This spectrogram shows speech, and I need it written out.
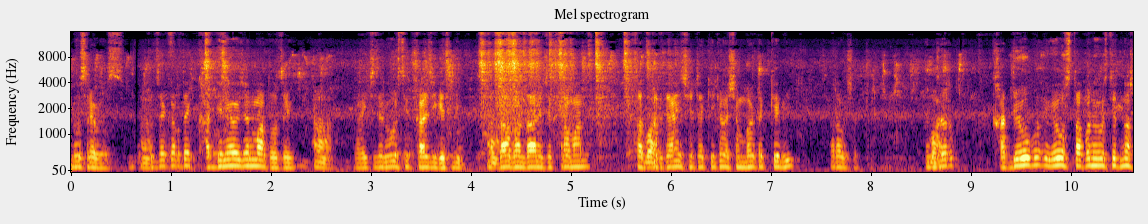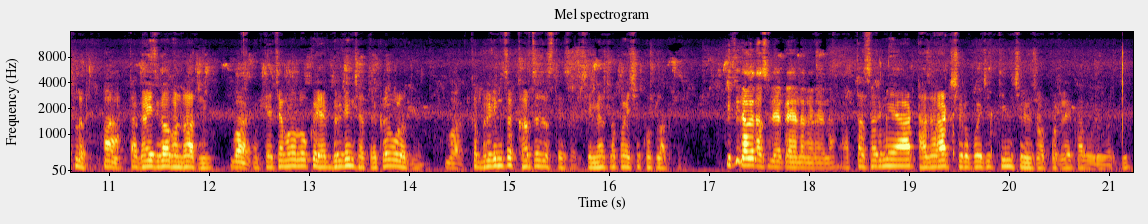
दुसऱ्या वेळेस. त्याच्याकरता एक खाद्य नियोजन महत्वाचं आहे. हां. गाईची जर व्यवस्थित काळजी घेतली तर गाभण राहण्याचे प्रमाण सत्तर ते ऐंशी टक्के किंवा शंभर टक्के बी राहू शकतं. जर खाद्य व्यव- व्यवस्थापन व्यवस्थित नसलं तर गाईच गाभण राहत नाही. त्याच्यामुळे लोक या ब्रिडिंग क्षेत्राकडे ओळख नाही. ब्रिडिंगचा खर्चच असते सर सिमेंटला पैसे खूप लागतात. किती लागत असले एका ह्याला करायला? आता सर मी आठ हजार आठशे रुपयाचे तीन सिमेंट वापरले कालोडीवरती.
